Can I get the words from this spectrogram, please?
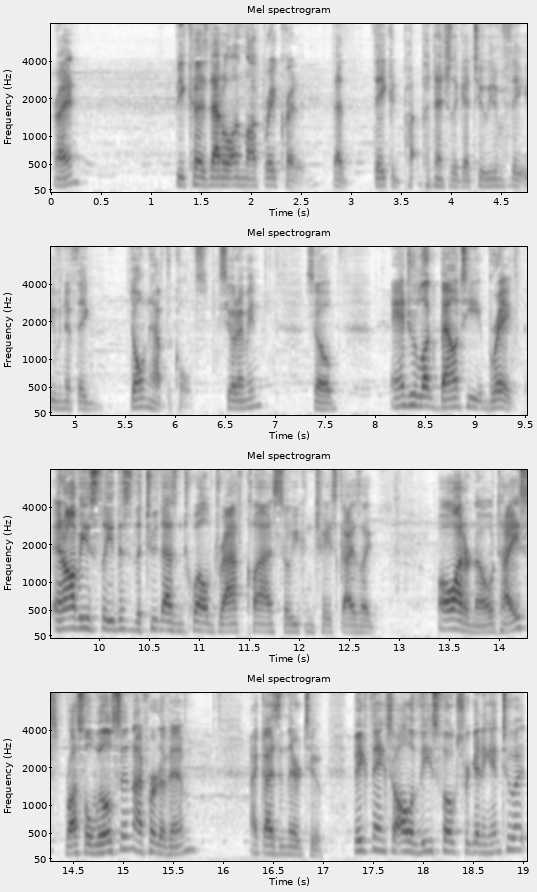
right? Because that'll unlock break credit that they could potentially get to, even if they even if they don't have the Colts. See what I mean? So Andrew Luck bounty break, and obviously this is the 2012 draft class, so you can chase guys like, oh I don't know, Tice, Russell Wilson. I've heard of him. That guy's in there too. Big thanks to all of these folks for getting into it.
